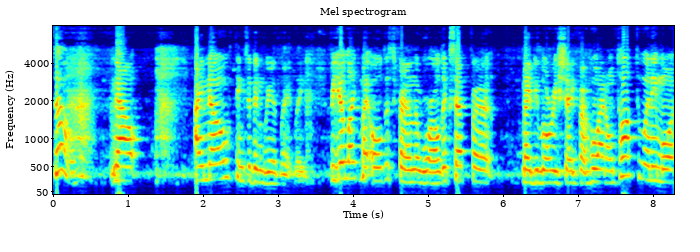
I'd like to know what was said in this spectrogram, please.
so now, I know things have been weird lately, but you're like my oldest friend in the world, except for maybe Laurie Schaffer, who I don't talk to anymore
